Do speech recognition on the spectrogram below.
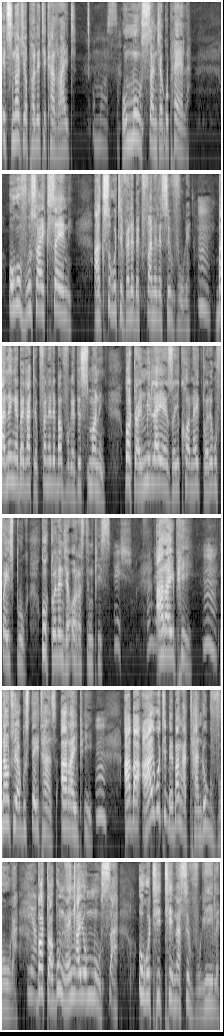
it's not your political right. Umusa. Umusa nje kuphela. Ukuvuswa ekseni akusukuthi vele bekufanele sivuke. Mm. banenge bekade kufanele bavuke this morning kodwa imilayezo ikhona igcwele ku Facebook kugcwele nje o rest in peace. RIP mm. now uya ku status RIP mm. aba hayi ukuthi bebangathanda ukuvuka kodwa kungenxa yomusa ukuthi thina sivukile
